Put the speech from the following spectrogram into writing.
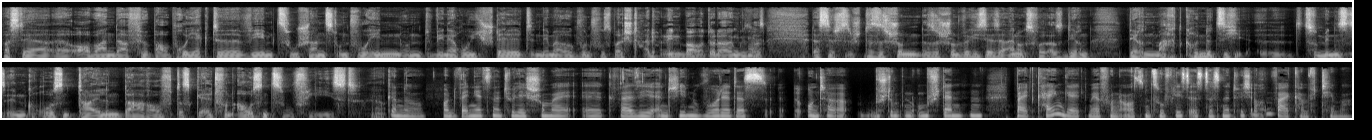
was der äh, Orban da für Bauprojekte wem zuschanzt und wohin und wen er ruhig stellt, indem er irgendwo ein Fußballstadion hinbaut oder irgendwie sowas. Das ist, das ist schon, das ist schon wirklich sehr, sehr eindrucksvoll. Also deren, deren Macht gründet sich äh, zumindest in großen Teilen darauf, dass Geld von außen zufließt. Ja. Genau. Und wenn jetzt natürlich schon mal äh, quasi entschieden wurde, dass unter bestimmten Umständen bald kein Geld mehr von außen zufließt, ist das natürlich auch ein Wahlkampfthema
